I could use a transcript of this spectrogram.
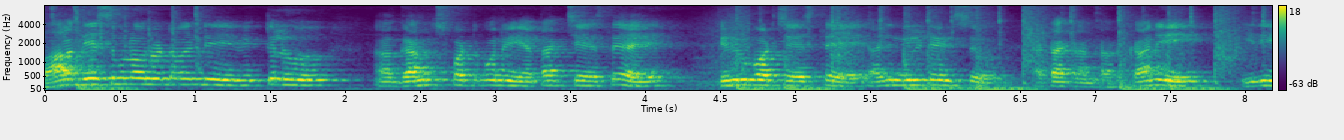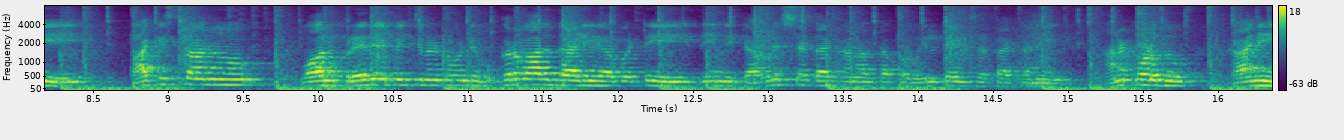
వాళ్ళ దేశంలో ఉన్నటువంటి వ్యక్తులు గన్స్ పట్టుకొని అటాక్ చేస్తే తిరుగుబాటు చేస్తే అది మిలిటెంట్స్ అటాక్ అంటారు. కానీ ఇది పాకిస్తాను వాళ్ళు ప్రేరేపించినటువంటి ఉగ్రవాద దాడి కాబట్టి దీన్ని టెర్రరిస్ట్ అటాక్ అనాలి తప్ప మిలిటెంట్స్ అటాక్ అని అనకూడదు. కానీ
